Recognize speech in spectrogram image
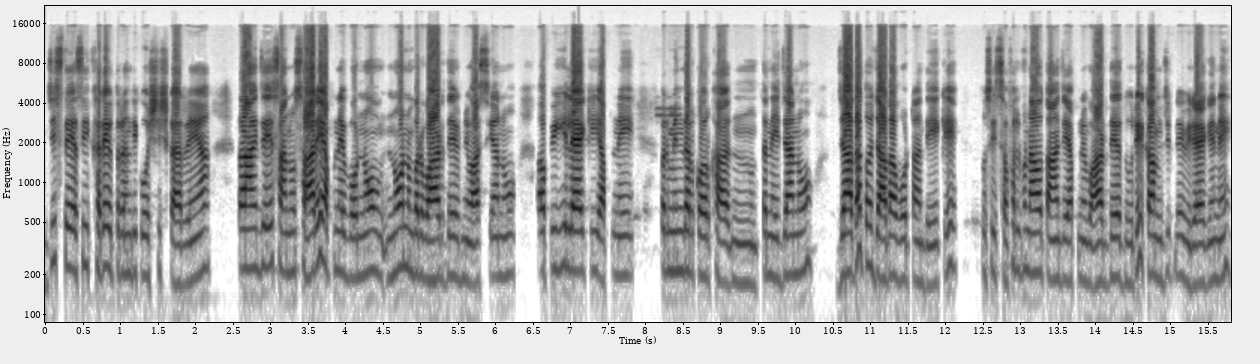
ਜਿਸ ਤੇ ਅਸੀਂ ਖਰੇ ਉਤਰਨ ਦੀ ਕੋਸ਼ਿਸ਼ ਕਰ ਰਹੇ ਹਾਂ। ਤਾਂ ਜੇ ਸਾਨੂੰ ਸਾਰੇ ਆਪਣੇ 9 ਨੰਬਰ ਵਾਰਡ ਦੇ ਨਿਵਾਸੀਆਂ ਨੂੰ ਅਪੀਲ ਹੈ ਕਿ ਆਪਣੇ ਪਰਮਿੰਦਰ ਕੌਰ ਖਾ- ਤਨੇਜਾ ਨੂੰ ਜ਼ਿਆਦਾ ਤੋਂ ਜ਼ਿਆਦਾ ਵੋਟਾਂ ਦੇ ਕੇ ਤੁਸੀਂ ਸਫਲ ਬਣਾਓ, ਤਾਂ ਜੇ ਆਪਣੇ ਵਾਰਡ ਦੇ ਅਧੂਰੇ ਕੰਮ ਜਿੰਨੇ ਵੀ ਰਹਿ ਗਏ ਨੇ,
